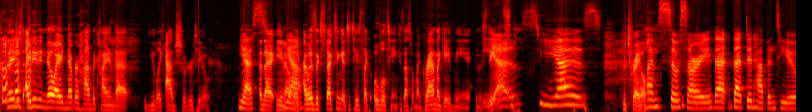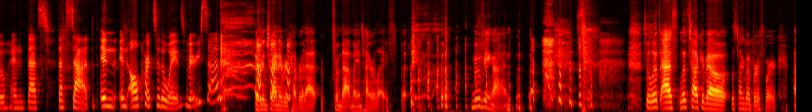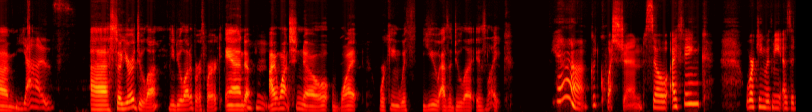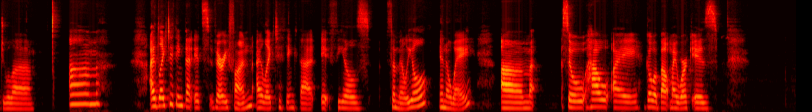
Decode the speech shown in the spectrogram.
And I just I didn't know. I had never had the kind that you like add sugar to. Yes. And I, you know, Yeah. like I was expecting it to taste like Ovaltine because that's what my grandma gave me in the states. Yes. Yes. Betrayal. I'm so sorry that that did happen to you and that's that's sad. In in all parts of the way it's very sad. I've been trying to recover that from that my entire life, but moving on. so let's ask. Let's talk about. Let's talk about birth work. Um, yes. Uh, so you're a doula. You do a lot of birth work, and Mhm. I want to know what working with you as a doula is like. Yeah, good question. So I think working with me as a doula, um, I'd like to think that it's very fun. I like to think that it feels familial in a way. Um, so how I go about my work is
